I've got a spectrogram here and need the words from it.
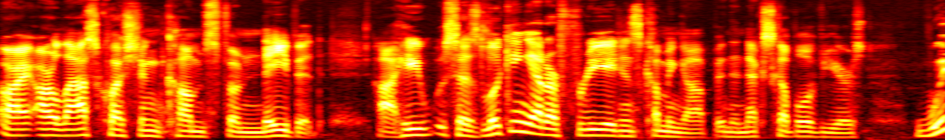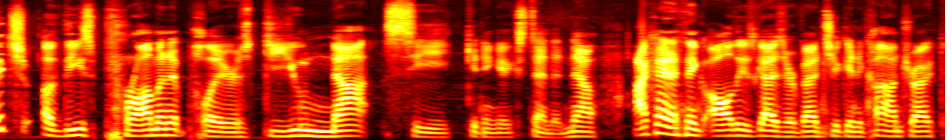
All right, our last question comes from David. Uh, he says, looking at our free agents coming up in the next couple of years, which of these prominent players do you not see getting extended? Now, I kind of think all these guys are eventually getting a contract,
